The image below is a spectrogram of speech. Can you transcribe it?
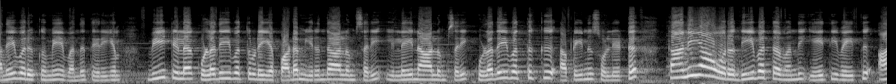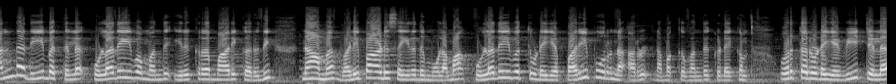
அனைவருக்குமே வந்து தெரியும். வீட்டில் குலதெய்வத்துடைய படம் இருந்தாலும் சரி இல்லைனாலும் சரி குலதெய்வத்துக்கு அப்படின்னு சொல்லிட்டு தனியாக ஒரு தீபத்தை வந்து ஏற்றி வைத்து அந்த தீபத்தில் குலதெய்வம் வந்து இருக்கிற மாதிரி கருதி நாம வழிபாடு செய்கிறது மூலமாக குலதெய்வத்துடைய பரிபூர்ண அருள் நமக்கு வந்து கிடைக்கும். ஒருத்தருடைய வீட்டில்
